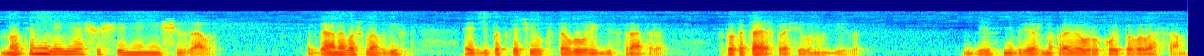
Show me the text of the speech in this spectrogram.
Но, тем не менее, ощущение не исчезало. Когда она вошла в лифт, Эдди подскочил к столу регистратора. «Кто такая?» — спросил у Гиза. Гис небрежно провел рукой по волосам.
